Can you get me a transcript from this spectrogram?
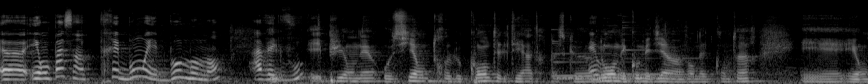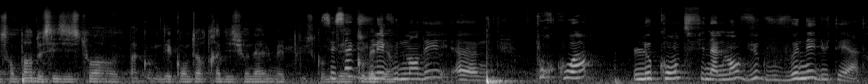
euh, et on passe un très bon et beau moment avec et, vous. Et puis on est aussi entre le conte et le théâtre, parce que Eh nous oui. on est comédiens avant d'être conteurs, et, on s'empare de ces histoires, pas comme des conteurs traditionnels, mais plus comme C'est des ça que je voulais comédiens. vous demander. euh, pourquoi le conte finalement, vu que vous venez du théâtre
